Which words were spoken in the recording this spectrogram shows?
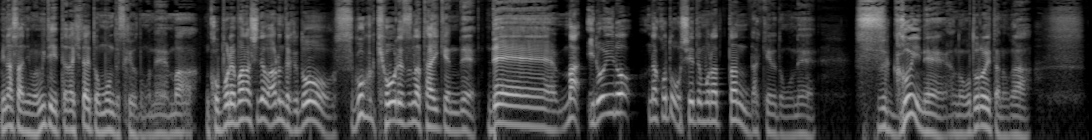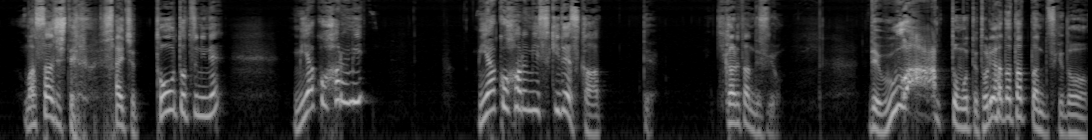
皆さんにも見ていただきたいと思うんですけれどもね、まあ、こぼれ話ではあるんだけど、すごく強烈な体験で、で、まあ、いろいろなことを教えてもらったんだけれどもね、すごいね、あの、驚いたのが、マッサージしてる最中、唐突にね、都はるみ都はるみ好きですか？って聞かれたんですよ。で、うわーと思って鳥肌立ったんですけど、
